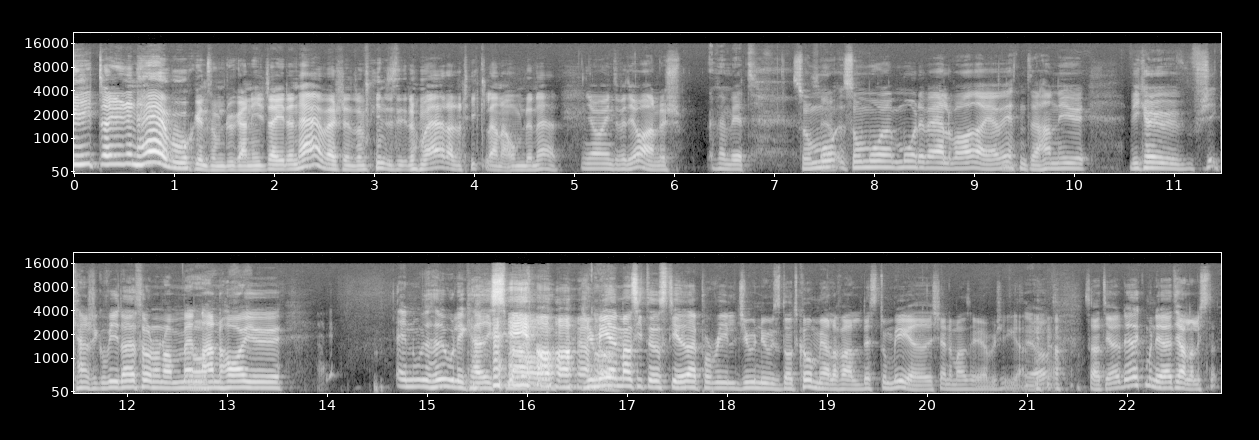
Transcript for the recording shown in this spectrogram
hittar i den här boken, som du kan hitta i den här versen som finns i de här artiklarna om den här. Ja, inte vet jag Anders. Vem vet? Så, må, så må, må det väl vara. Jag vet inte. Han är ju... Vi kan ju kanske gå vidare från honom, men Ja. han har ju en otrolig karisma. Ja. ju mer man sitter och stirrar på realjewnews.com i alla fall, desto mer känner man sig övertygad. Ja. Så att jag det rekommenderar till alla lyssnare.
